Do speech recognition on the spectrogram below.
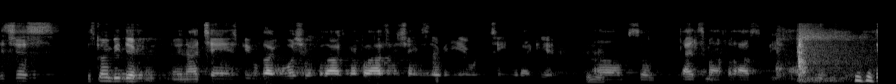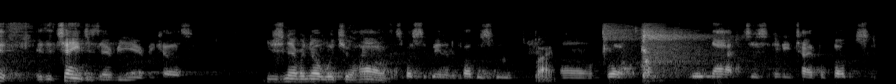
it's just, it's going to be different. And I change. People are like, what's your philosophy? My philosophy changes every year with the team that I get. Um, so that's my philosophy. Um, is it changes every year because you just never know what you'll have, especially being in a public school. Right. Um, but we're not just any type of public school.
